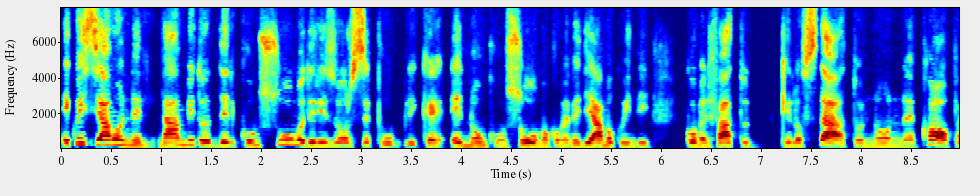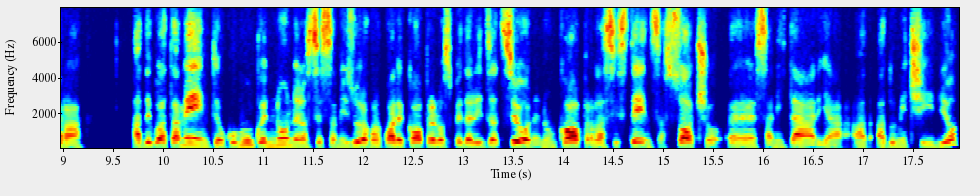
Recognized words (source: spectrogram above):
E qui siamo nell'ambito del consumo di risorse pubbliche e non consumo, come vediamo, quindi come il fatto che lo Stato non copra adeguatamente o comunque non nella stessa misura con la quale copre l'ospedalizzazione, non copre l'assistenza socio-sanitaria a, a, domicilio,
